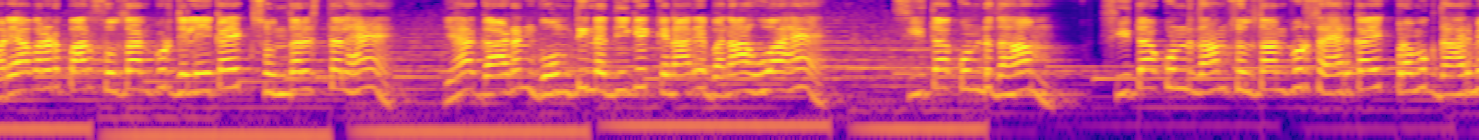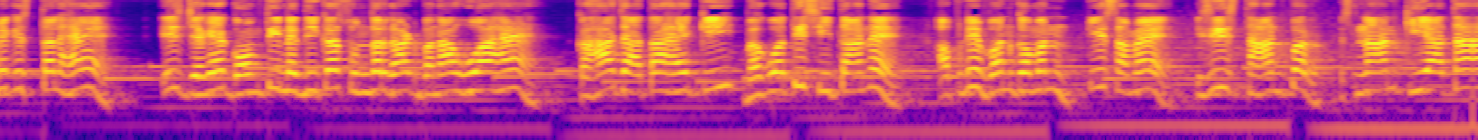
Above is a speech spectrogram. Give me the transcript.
पर्यावरण पार्क सुल्तानपुर ज़िले का एक सुंदर स्थल है। यह गार्डन गोमती नदी के किनारे बना हुआ है। सीता कुंड धाम। सीता कुंड धाम सुल्तानपुर शहर का एक प्रमुख धार्मिक स्थल है। इस जगह गोमती नदी का सुंदर घाट बना हुआ है। कहा जाता है कि भगवती सीता ने अपने वन गमन के समय इसी स्थान पर स्नान किया था।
